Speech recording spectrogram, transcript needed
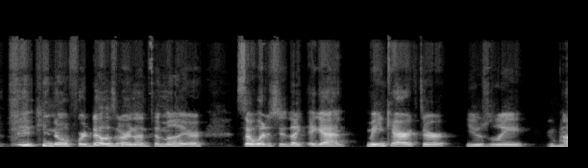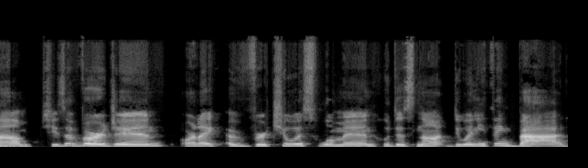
you know, for those who are not familiar. So what is she like? Again, main character, usually Mhm. um, she's a virgin or like a virtuous woman who does not do anything bad.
